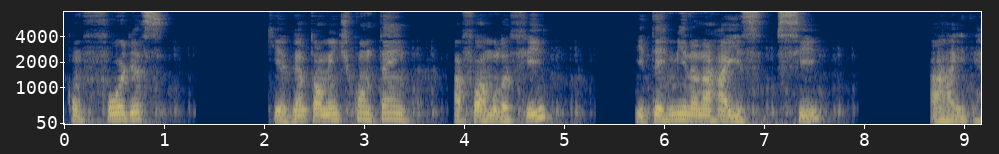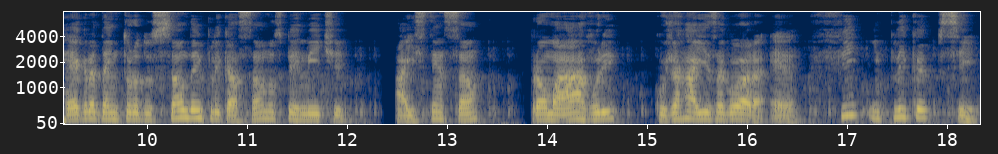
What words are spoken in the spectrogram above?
com folhas que eventualmente contém a fórmula φ e termina na raiz psi, a regra da introdução da implicação nos permite a extensão para uma árvore cuja raiz agora é φ implica psi,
